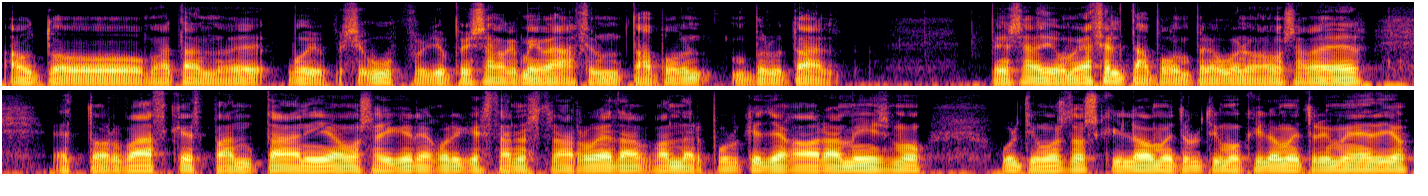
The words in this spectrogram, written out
automatando, ¿eh? Pues, pues yo pensaba que me iba a hacer un tapón brutal. Pensaba, digo, me hace el tapón, pero bueno, vamos a ver. Héctor Vázquez, Pantani, vamos a ir Gregory que está en nuestra rueda, Vanderpool que llega ahora mismo, últimos dos kilómetros, último kilómetro y medio.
